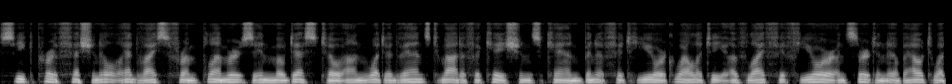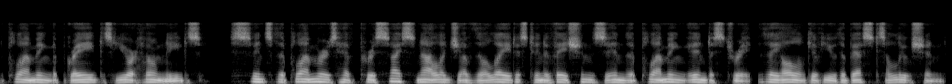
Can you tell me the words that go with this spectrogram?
Seek professional advice from plumbers in Modesto on what advanced modifications can benefit your quality of life if you're uncertain about what plumbing upgrades your home needs. Since the plumbers have precise knowledge of the latest innovations in the plumbing industry, they all give you the best solution.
